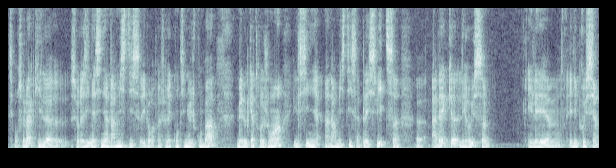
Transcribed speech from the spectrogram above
C'est pour cela qu'il euh, se résigne à signer un armistice. Il aurait préféré continuer le combat, mais le 4 juin, il signe un armistice à Pleiswitz euh, avec les Russes et les, euh, et les Prussiens.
